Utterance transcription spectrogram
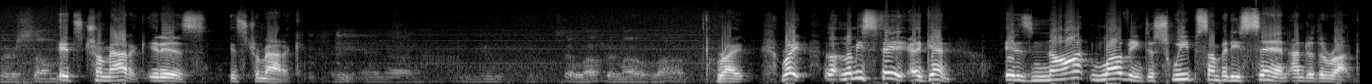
there's some. It's traumatic. It is. It's traumatic. and, and uh, you still love them out of love. Right. Right. L- let me say again. It is not loving to sweep somebody's sin under the rug.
